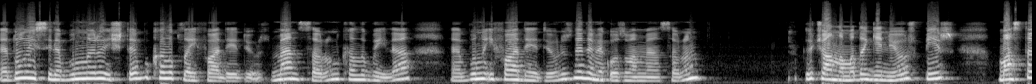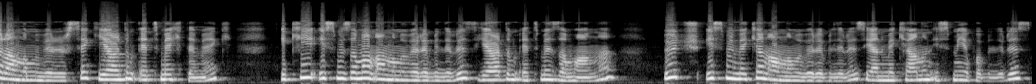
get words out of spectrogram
E, dolayısıyla bunları işte bu kalıpla ifade ediyoruz. Mensarun kalıbıyla e, bunu ifade ediyoruz. Ne demek o zaman mensarun? Üç anlamada geliyor. Bir, master anlamı verirsek yardım etmek demek. İki, ismi zaman anlamı verebiliriz. Yardım etme zamanı. 3. ismi mekan anlamı verebiliriz. Yani mekanın ismi yapabiliriz.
